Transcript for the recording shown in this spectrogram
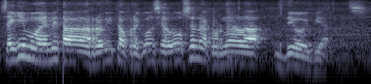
Seguimos en esta revista Frecuencia 12 en la jornada de hoy viernes.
